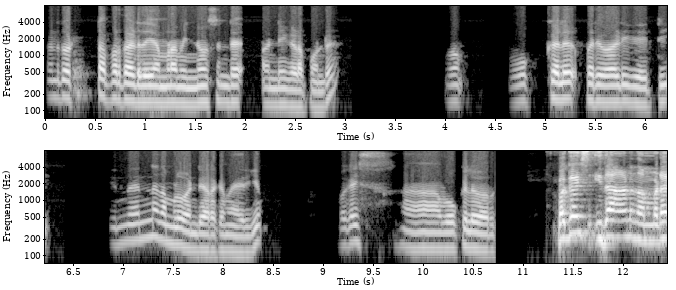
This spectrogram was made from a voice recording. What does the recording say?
അതിന്റെ തൊട്ടപ്പുറത്തായിട്ട് ദൈവം നമ്മുടെ മിന്നോസിന്റെ വണ്ടിയും കിടപ്പുണ്ട്. അപ്പം വോക്കൽ പരിപാടി കയറ്റി ഇന്ന് തന്നെ നമ്മൾ വണ്ടി ഇറക്കുന്നതായിരിക്കും. അപ്പോൾ ഗൈസ് വോക്കൽ അപ്പോൾ ഗൈസ് ഇതാണ് നമ്മുടെ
